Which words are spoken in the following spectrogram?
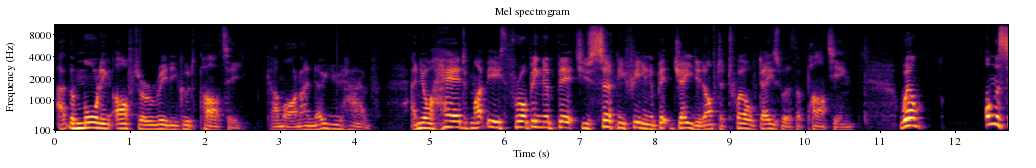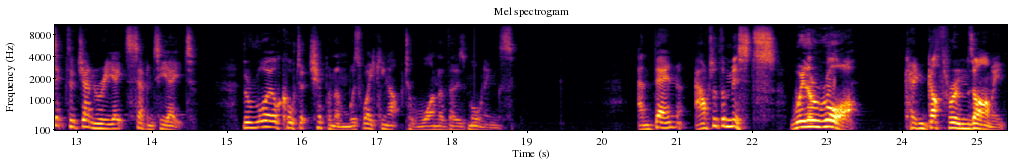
at the morning after a really good party? Come on, I know you have. And your head might be throbbing a bit, you're certainly feeling a bit jaded after 12 days worth of partying. Well, on the 6th of January 878, the royal court at Chippenham was waking up to one of those mornings. And then, out of the mists, with a roar, came Guthrum's army.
